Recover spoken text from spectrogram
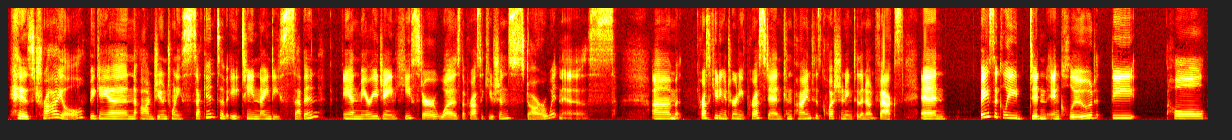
His trial began on June 22nd of 1897, and Mary Jane Heaster was the prosecution's star witness. Um, prosecuting attorney Preston confined his questioning to the known facts and basically didn't include the whole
